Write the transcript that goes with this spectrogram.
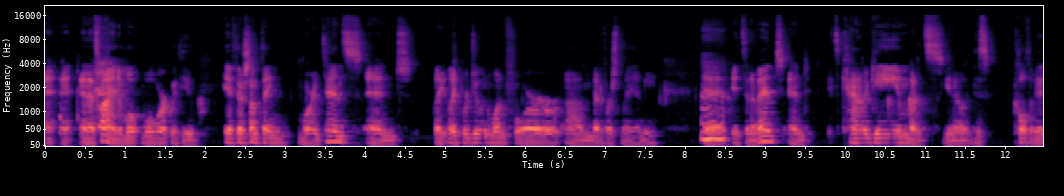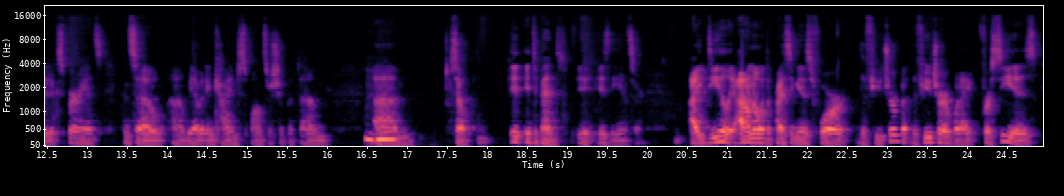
and, and that's fine, and we'll we'll work with you. If there's something more intense and like like we're doing one for um, Metaverse Miami, uh, it's an event and it's kind of a game, but it's you know this cultivated experience, and so uh, we have an in kind sponsorship with them. Um, so it, it depends. Is the answer ideally, I don't know what the pricing is for the future, but the future, what I foresee is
